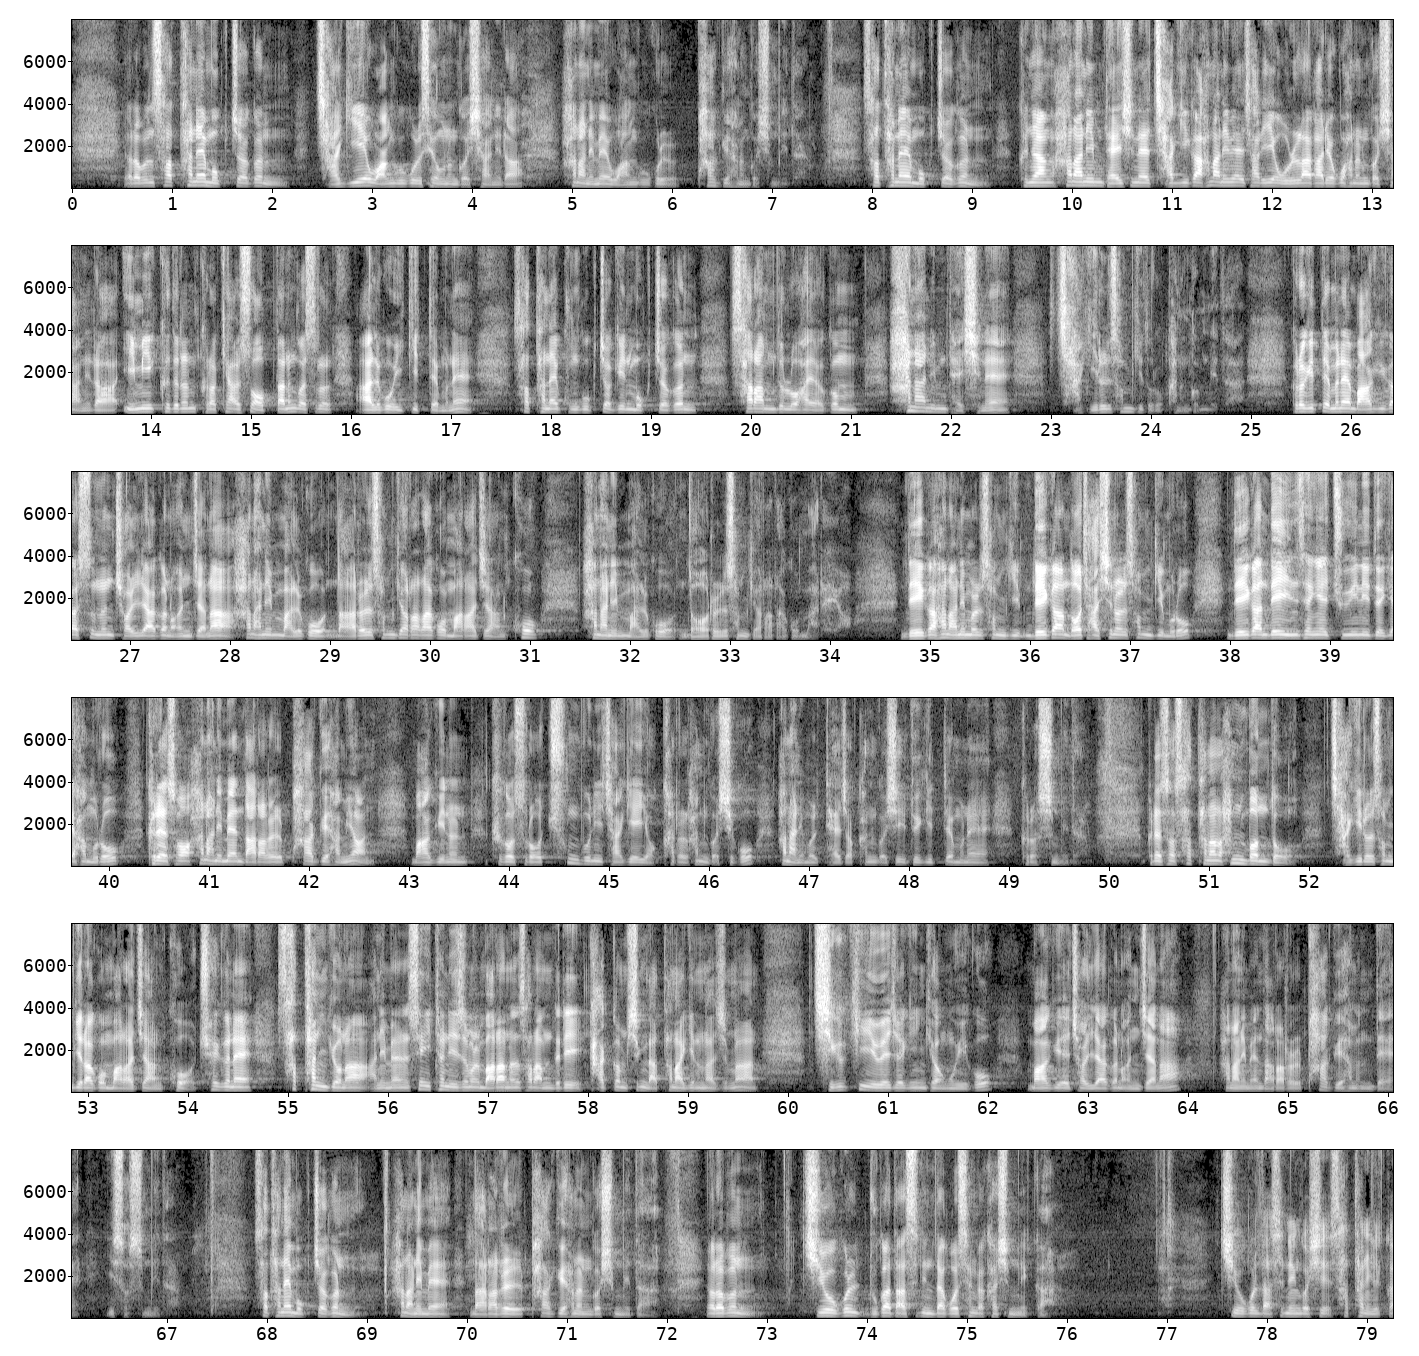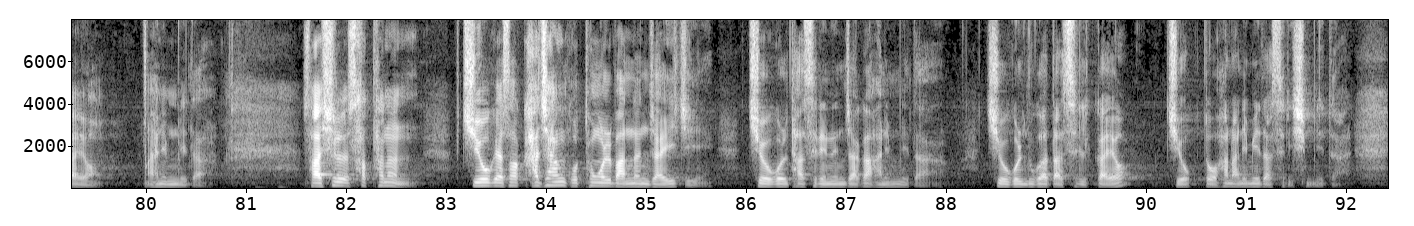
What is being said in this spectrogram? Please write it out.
여러분 사탄의 목적은 자기의 왕국을 세우는 것이 아니라 하나님의 왕국을 파괴하는 것입니다. 사탄의 목적은 그냥 하나님 대신에 자기가 하나님의 자리에 올라가려고 하는 것이 아니라 이미 그들은 그렇게 할 수 없다는 것을 알고 있기 때문에 사탄의 궁극적인 목적은 사람들로 하여금 하나님 대신에 자기를 섬기도록 하는 겁니다. 그렇기 때문에 마귀가 쓰는 전략은 언제나 하나님 말고 나를 섬겨라라고 말하지 않고 하나님 말고 너를 섬겨라라고 말해요. 내가 하나님을 섬기, 내가 너 자신을 섬김으로 내가 내 인생의 주인이 되게 함으로 그래서 하나님의 나라를 파괴하면 마귀는 그것으로 충분히 자기의 역할을 한 것이고 하나님을 대적한 것이 되기 때문에 그렇습니다. 그래서 사탄은 한 번도 자기를 섬기라고 말하지 않고 최근에 사탄교나 아니면 세이터니즘을 말하는 사람들이 가끔씩 나타나기는 하지만 지극히 예외적인 경우이고 마귀의 전략은 언제나 하나님의 나라를 파괴하는 데 있었습니다. 사탄의 목적은 하나님의 나라를 파괴하는 것입니다. 여러분 지옥을 누가 다스린다고 생각하십니까? 지옥을 다스리는 것이 사탄일까요? 아닙니다. 사실 사탄은 지옥에서 가장 고통을 받는 자이지 지옥을 다스리는 자가 아닙니다. 지옥을 누가 다스릴까요? 지옥도 하나님이 다스리십니다.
